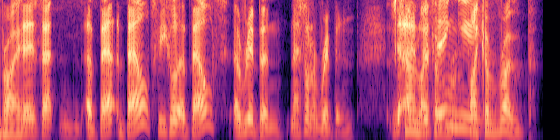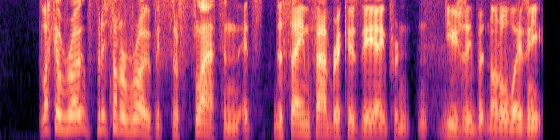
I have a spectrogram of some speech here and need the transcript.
right. There's that a be- belt. We call it a belt, a ribbon. No, it's not a ribbon. it's kind of like thing a, you, like a rope. like a rope, but it's not a rope. It's sort of flat, and it's the same fabric as the apron, usually, but not always. And you,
